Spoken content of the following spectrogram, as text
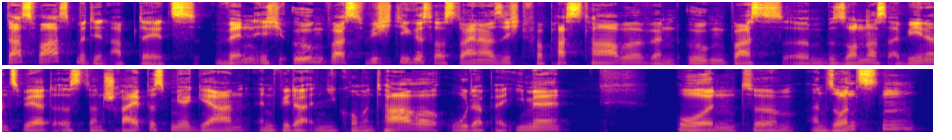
das war's mit den Updates. Wenn ich irgendwas Wichtiges aus deiner Sicht verpasst habe, wenn irgendwas äh, besonders erwähnenswert ist, dann schreib es mir gern entweder in die Kommentare oder per E-Mail. Und ähm, ansonsten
